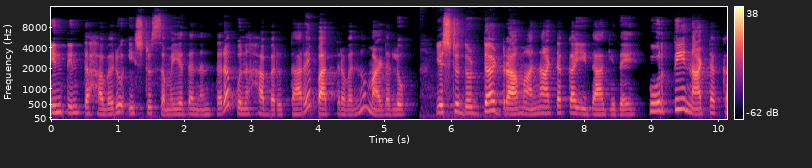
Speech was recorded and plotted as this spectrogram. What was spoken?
ಇಂತಿಂತಹವರು ಇಷ್ಟು ಸಮಯದ ನಂತರ ಪುನಃ ಬರುತ್ತಾರೆ ಪಾತ್ರವನ್ನು ಮಾಡಲು. ಎಷ್ಟು ದೊಡ್ಡ ಡ್ರಾಮಾ, ನಾಟಕ ಇದಾಗಿದೆ. ಪೂರ್ತಿ ನಾಟಕ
